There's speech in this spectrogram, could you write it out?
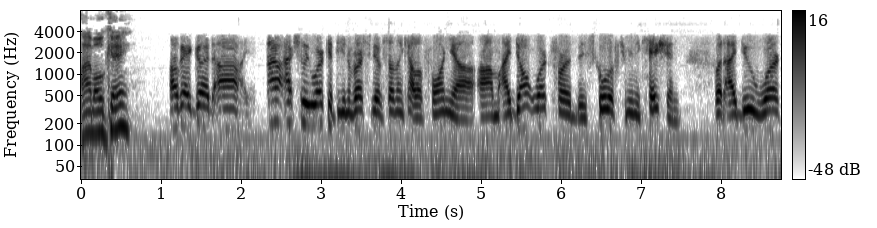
I'm okay. Okay, good. Uh, I actually work at the University of Southern California. Um, I don't work for the School of Communication, but I do work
